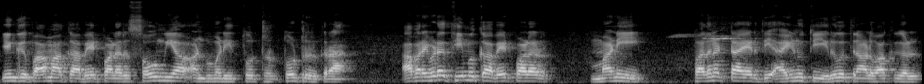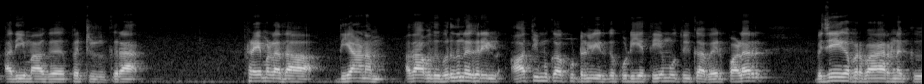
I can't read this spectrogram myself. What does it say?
இங்கு பாமக வேட்பாளர் சௌமியா அன்புமணி தோற்று தோற்றிருக்கிறார். அவரை விட திமுக வேட்பாளர் மணி பதினெட்டாயிரத்தி ஐநூற்றி இருபத்தி நாலு வாக்குகள் அதிகமாக பெற்றிருக்கிறார். பிரேமலதா தியானம் அதாவது விருதுநகரில் அதிமுக கூட்டணியில் இருக்கக்கூடிய தேமுதிக வேட்பாளர் விஜய பிரபாகரனுக்கு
